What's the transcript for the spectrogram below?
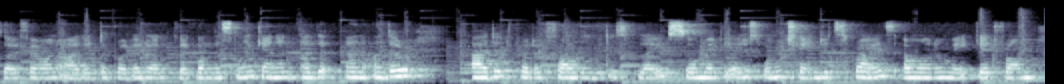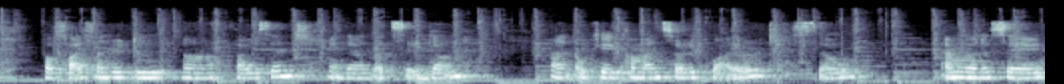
So if I want to add the product I'll click on this link and another another added product form will be displayed. So maybe I just want to change its price. I want to make it from of 500 to uh, 1000 and then let's say done. And okay comments are required. So I'm gonna say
